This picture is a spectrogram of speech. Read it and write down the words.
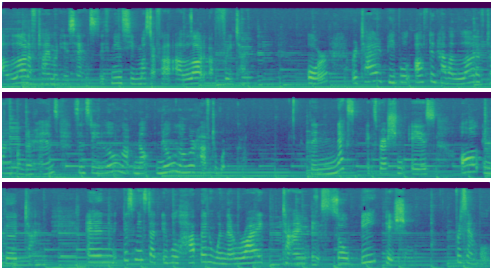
a lot of time on his hands. This means he must have had a lot of free time. Or, retired people often have a lot of time on their hands since they no, no, no longer have to work. The next expression is all in good time. And this means that it will happen when the right time is. So be patient. For example,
